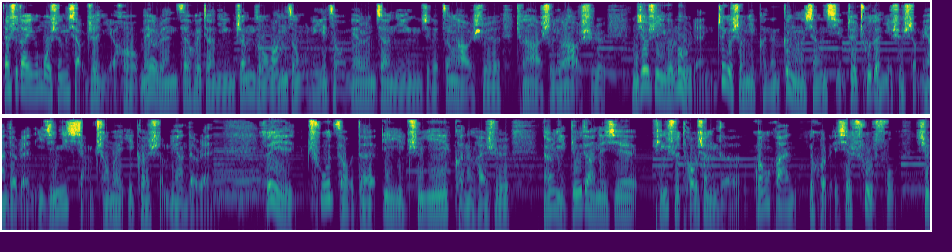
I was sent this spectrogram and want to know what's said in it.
但是到一个陌生小镇以后，没有人再会叫您张总、王总、李总，没有人叫您这个曾老师、陈老师、刘老师，你就是一个路人。这个时候，你可能更能想起最初的你是什么样的人，以及你想成为一个什么样的人。所以，出走的意义之一，可能还是能让你丢掉那些平时头上的光环，又或者一些束缚，去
